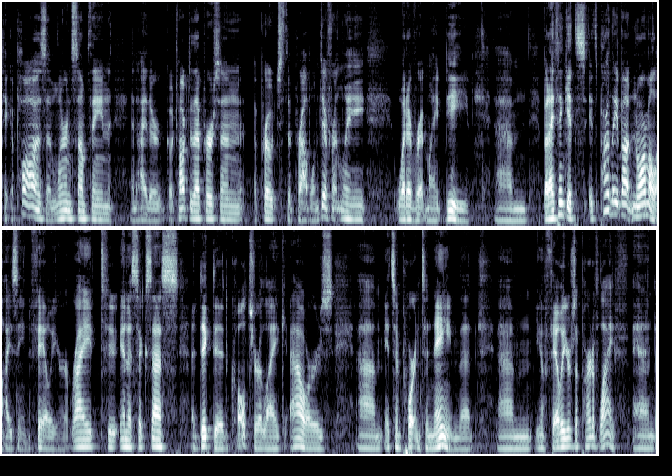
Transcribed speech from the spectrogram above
take a pause and learn something, and either go talk to that person, approach the problem differently, whatever it might be. Um, but I think it's it's partly about normalizing failure, right? To in a success addicted culture like ours, um, it's important to name that um, you know failure is a part of life and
